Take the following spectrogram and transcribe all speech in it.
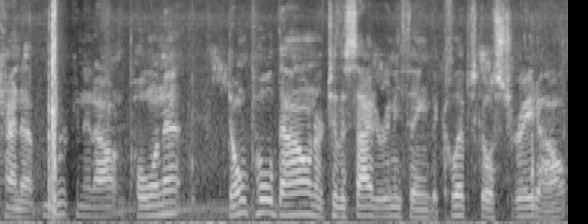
kind of working it out and pulling it. Don't pull down or to the side or anything. The clips go straight out.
